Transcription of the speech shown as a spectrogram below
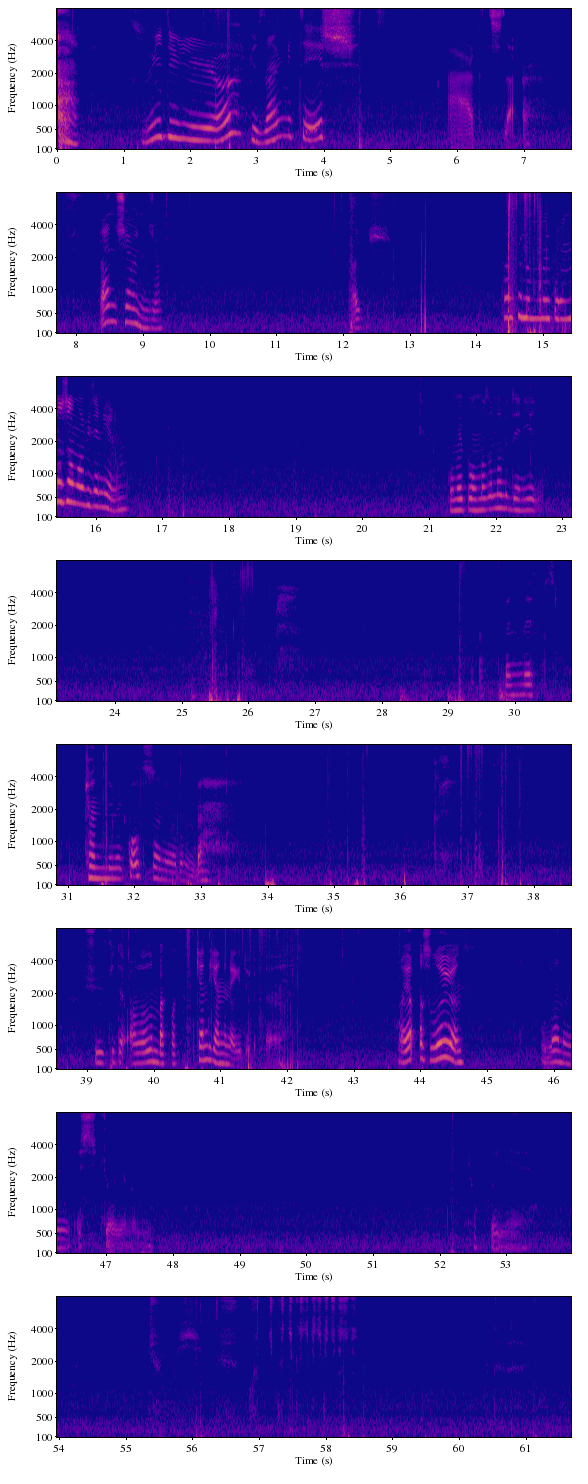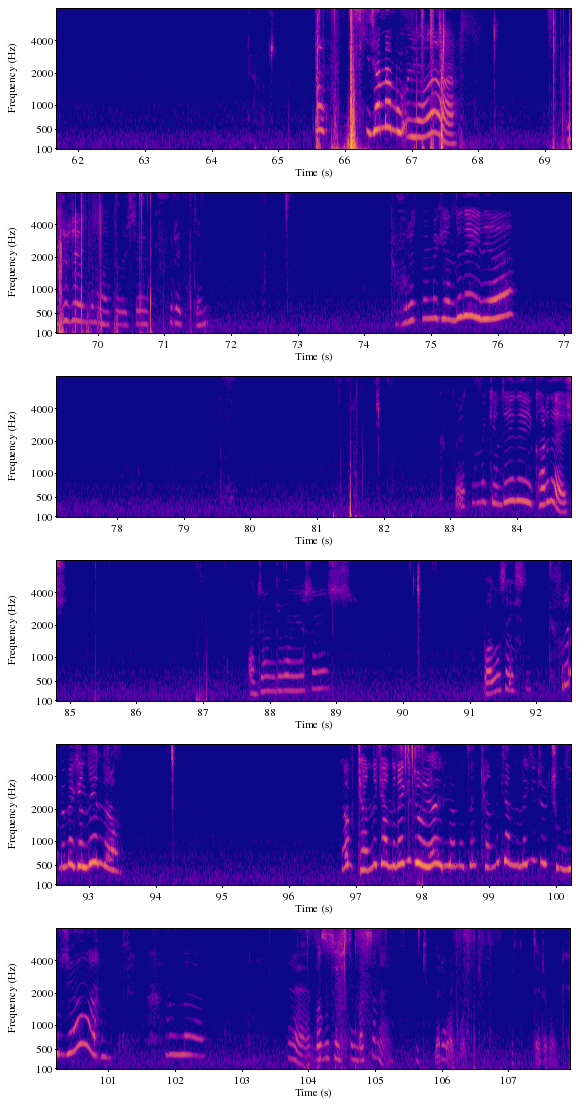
video güzel midir? Arkadaşlar. Ben şey oynayacağım. Piper. Piper'la hep olmaz ama bir deneyelim. Bu map olmaz ama bir deneyelim. Ben de kendimi kolt sanıyorum be. Şu iki de alalım bak bak kendi kendine gidiyor. Hayat nasıl oyun? Ulan oyun eski oyunum. Çok iyi. Sikeceğim ben bu ya. Özür dilerim arkadaşlar küfür ettim. Küfür etmemek elde değil ya. Küfür etmemek elde değil kardeş. Adam gibi oynasanız Balı seçtik. Küfür etmemek elde değildir. Ya kendi kendine gidiyor ya. Ellemeden kendi kendine gidiyor. Çıldıracağım. He, bazı seçtim baksana. Rakiplere bak bak. Rakiplere bak.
